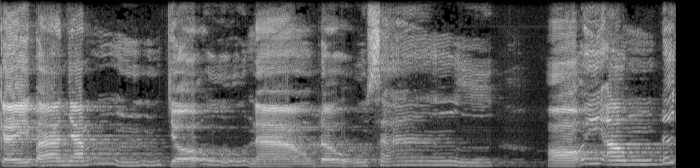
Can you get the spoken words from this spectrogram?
cây ba nhánh, chỗ nào đâu xa Hỏi ông Đức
